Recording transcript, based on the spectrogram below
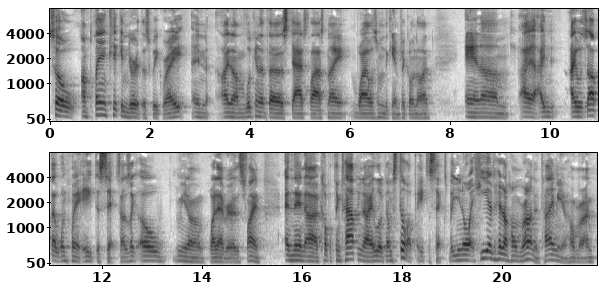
So I'm playing kick and dirt this week, right? And I'm looking at the stats last night while some of the games are going on, and um, I I I was up at one point eight to six. I was like, oh, you know, whatever, it's fine. And then uh, a couple things happened, and I looked. I'm still up eight to six, but you know what? He had hit a home run and timing a home run,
